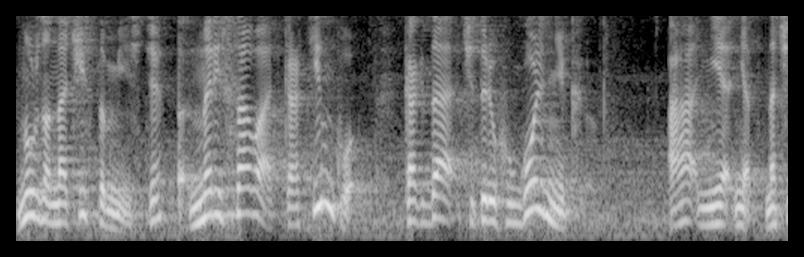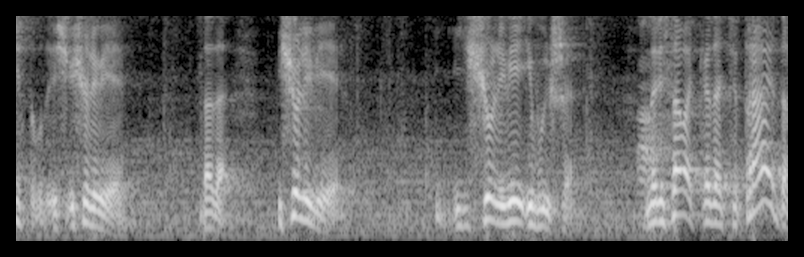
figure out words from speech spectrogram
Нужно на чистом месте нарисовать картинку, когда четырехугольник, а не, нет, на чистом, еще, еще левее. Да-да, еще левее. Еще левее и выше. А. Нарисовать, когда тетраэдр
